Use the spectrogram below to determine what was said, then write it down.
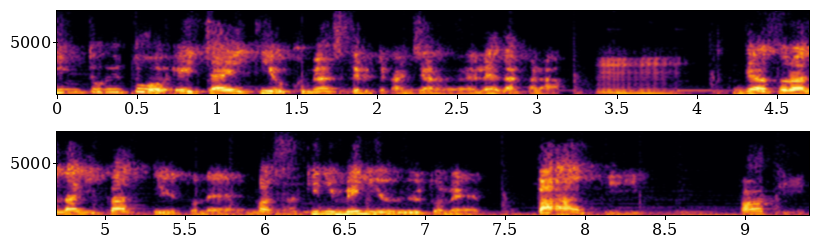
筋トレと HIIT を組み合わせてるって感じなんだよね、だから。うんうん。じゃあ、それは何かっていうとね、まあ、先にメニューを言うとね、バーピー、バーティー？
